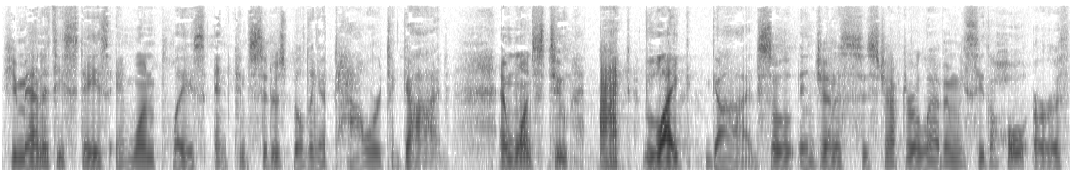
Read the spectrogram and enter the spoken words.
Humanity stays in one place and considers building a tower to God and wants to act like God. So in Genesis chapter 11, we see the whole earth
